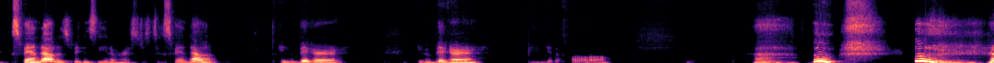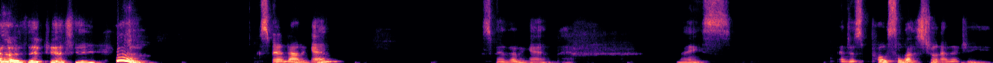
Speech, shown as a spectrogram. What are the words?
expand out as big as the universe just expand out even bigger even bigger. Beautiful. Ah, ooh, ooh, that was interesting. Ooh. Expand out again. Expand out again. Nice. And just pull celestial energy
